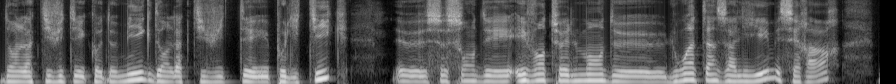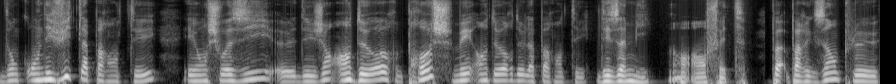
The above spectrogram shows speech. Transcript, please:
dans l'activité économique, dans l'activité politique euh, ce sont des, éventuellement de lointains alliés, mais c'est rare. Donc on évite la parenté et on choisit euh, des gens en dehors, proches, mais en dehors de la parenté, des amis en, fait. par exemple,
